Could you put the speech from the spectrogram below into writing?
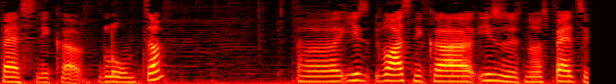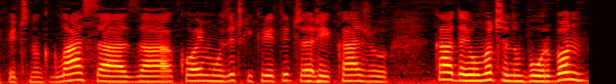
pesnika, glumca, iz, vlasnika izuzetno specifičnog glasa za koji muzički kritičari kažu kao da je umočen u burbon,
